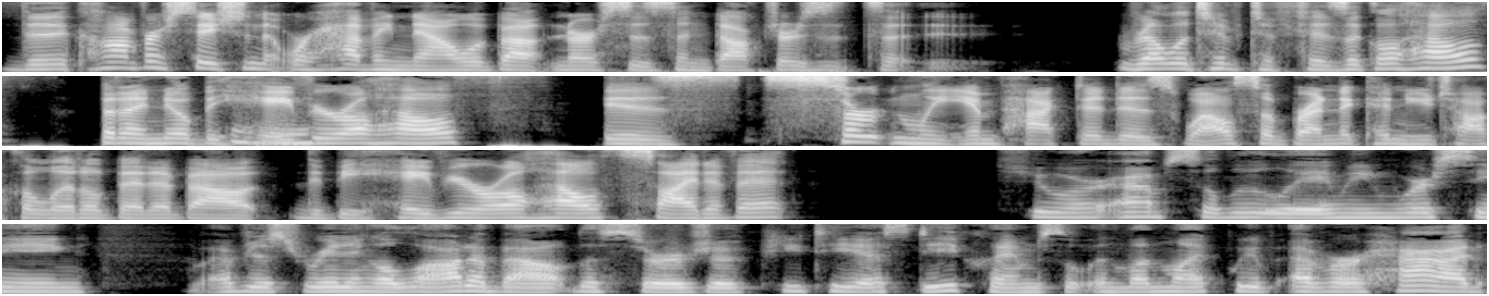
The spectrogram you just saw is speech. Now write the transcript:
the conversation that we're having now about nurses and doctors, it's a, relative to physical health, but I know mm-hmm. behavioral mm-hmm. health is certainly impacted as well. So, Brenda, can you talk a little bit about the behavioral health side of it? Sure, absolutely. I mean, we're seeing, I'm just reading a lot about the surge of PTSD claims, and unlike we've ever had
